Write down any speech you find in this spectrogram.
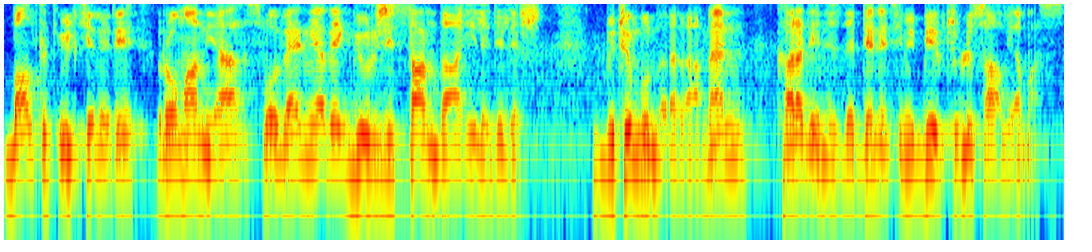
Baltık ülkeleri, Romanya, Slovenya ve Gürcistan dahil edilir. Bütün bunlara rağmen Karadeniz'de denetimi bir türlü sağlayamaz.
